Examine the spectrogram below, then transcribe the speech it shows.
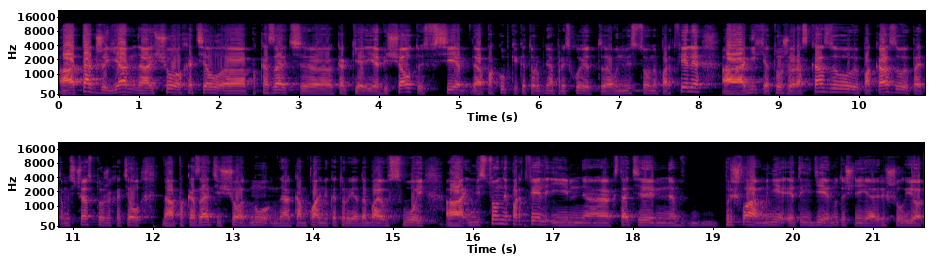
Также я еще хотел показать, э, как я и обещал, то есть все покупки, которые у меня происходят в инвестиционном портфеле, о них я тоже рассказываю, показываю, поэтому сейчас тоже хотел показать еще одну компанию, которую я добавил в свой инвестиционный портфель и, э, кстати, пришла мне эта идея, ну точнее я решил ее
